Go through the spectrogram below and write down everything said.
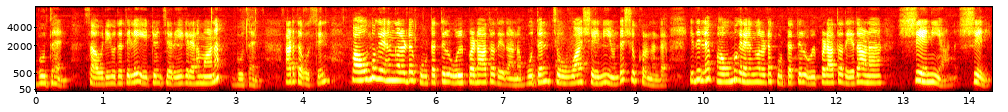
ബുധൻ. സൗരയൂഥത്തിലെ ഏറ്റവും ചെറിയ ഗ്രഹമാണ് ബുധൻ. അടുത്ത ക്വസ്റ്റ്യൻ ഭൗമഗ്രഹങ്ങളുടെ കൂട്ടത്തിൽ ഉൾപ്പെടാത്തത് ഏതാണ്? ബുധൻ ചൊവ്വ ശനിയുണ്ട് ശുക്രനുണ്ട്. ഇതിൽ ഭൗമഗ്രഹങ്ങളുടെ കൂട്ടത്തിൽ ഉൾപ്പെടാത്തത് ഏതാണ്? ശനിയാണ്. ശനി.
